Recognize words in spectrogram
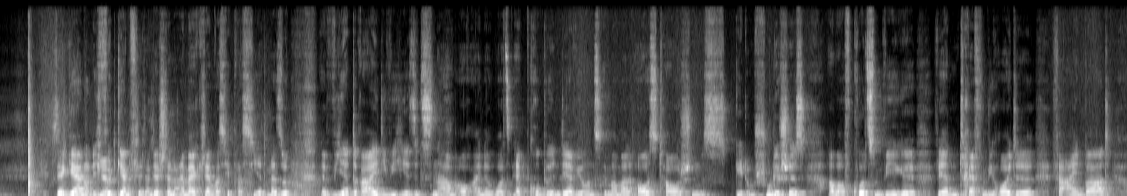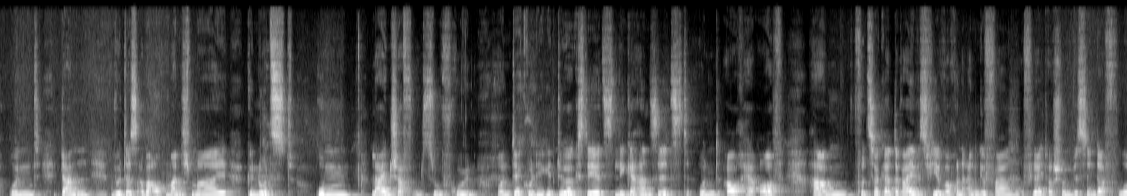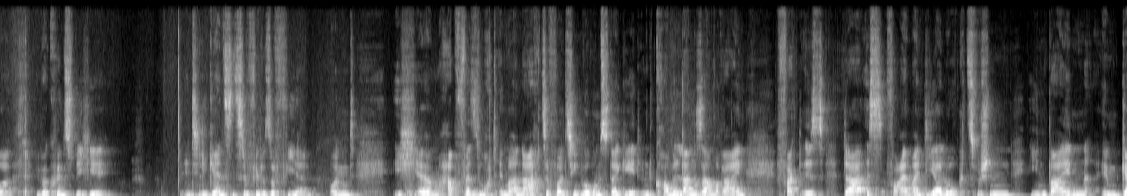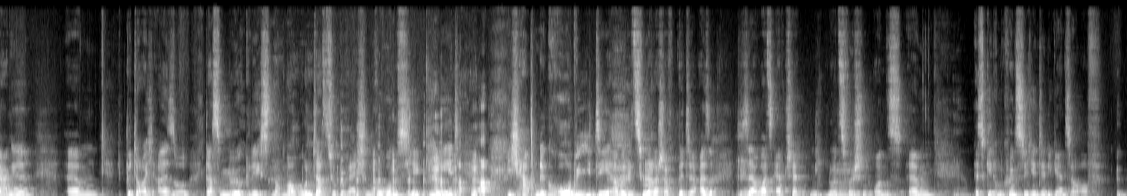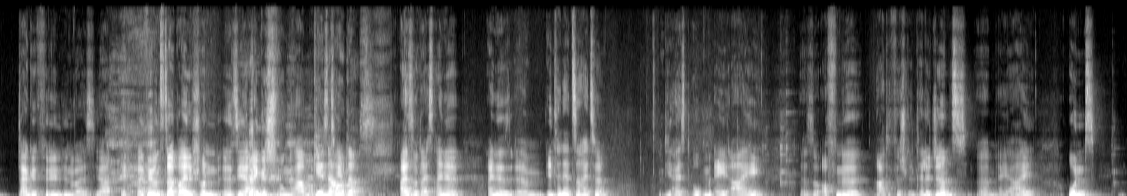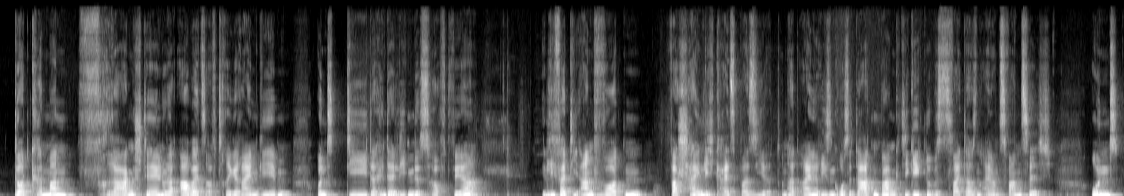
Sehr gerne und ich ja. würde gerne vielleicht an der Stelle einmal erklären, was hier passiert. Mhm. Also äh, wir drei, die wir hier sitzen, haben auch eine WhatsApp-Gruppe, in der wir uns immer mal austauschen. Es geht um Schulisches, aber auf kurzem Wege werden Treffen wie heute vereinbart. Und dann wird das aber auch manchmal genutzt, um Leidenschaften zu frönen. Und der Kollege Dirks, der jetzt linke Hand sitzt, und auch Herr Off haben vor circa drei bis vier Wochen angefangen, vielleicht auch schon ein bisschen davor, über künstliche Intelligenzen zu philosophieren. Und ich ähm, habe versucht, immer nachzuvollziehen, worum es da geht und komme langsam rein. Fakt ist, da ist vor allem ein Dialog zwischen Ihnen beiden im Gange. Ähm, bitte euch also, das möglichst nochmal runterzubrechen, worum es hier geht. Ich habe eine grobe Idee, aber die Zuhörerschaft bitte. Also dieser ja. WhatsApp-Chat liegt nur mhm. zwischen uns. Ähm, ja. Es geht um künstliche Intelligenz auf. Danke für den Hinweis, ja. Weil wir uns da beide schon äh, sehr eingeschwungen haben auf genau das Thema. das. Also, da ist eine, eine ähm, Internetseite, die heißt OpenAI, also offene Artificial Intelligence, ähm, AI. Und Dort kann man Fragen stellen oder Arbeitsaufträge reingeben und die dahinterliegende Software liefert die Antworten wahrscheinlichkeitsbasiert und hat eine riesengroße Datenbank, die geht nur bis 2021 und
